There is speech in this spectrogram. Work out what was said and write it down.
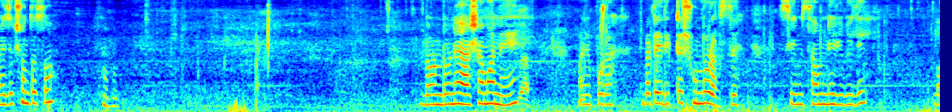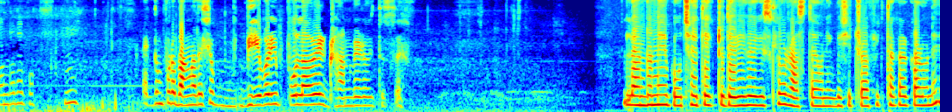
মিউজিক শুনতেছো? লন্ডনে আসা মানে? মানে পুরা বাট এই দিকটা সুন্দর আছে। সিমসাম নিরিবিলি। লন্ডনে হুম। একদম পুরো বাংলাদেশে বিয়ে বাড়ির পোলাওয়ের ঘ্রাণ বের হইতেছে। লন্ডনে পৌঁছাইতে একটু দেরি হয়ে গেছিল। রাস্তায় অনেক বেশি ট্রাফিক থাকার কারণে।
